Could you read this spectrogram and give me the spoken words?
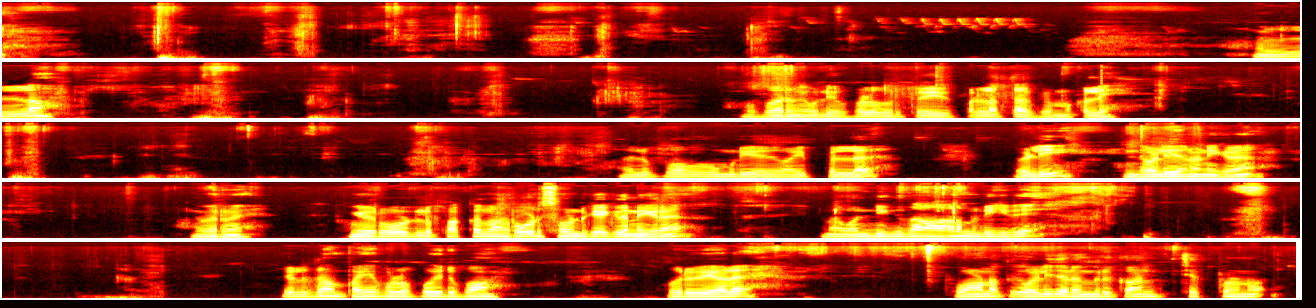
எல்லாம். பாருங்க அப்படி எவ்வளோ ஒரு பெரிய பள்ளத்தாக்கு மக்களே. அதில் போக முடியாது வாய்ப்பில்லை. வழி இந்த வழி தான் நினைக்கிறேன் பாருங்க. இங்கே ரோட்டில் பக்கம் தான் ரோடு சவுண்டு கேட்க நினைக்கிறேன். ஆனால் வண்டிக்கு தான் ஆரம் அடிக்குது. இதில் தான் பையப்பில் போயிருப்பான். ஒரு வேலை போனதுக்கு வழி தடம் இருக்கான்னு செக் பண்ணணும்.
